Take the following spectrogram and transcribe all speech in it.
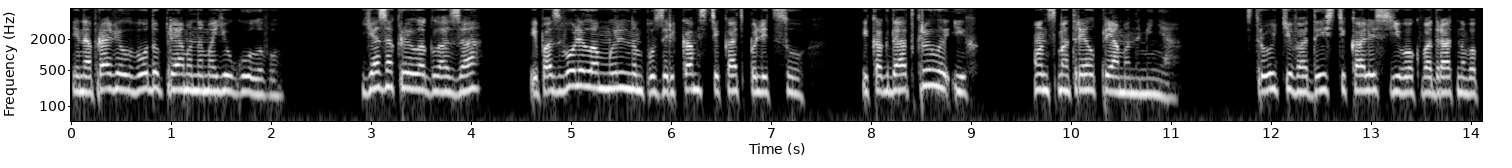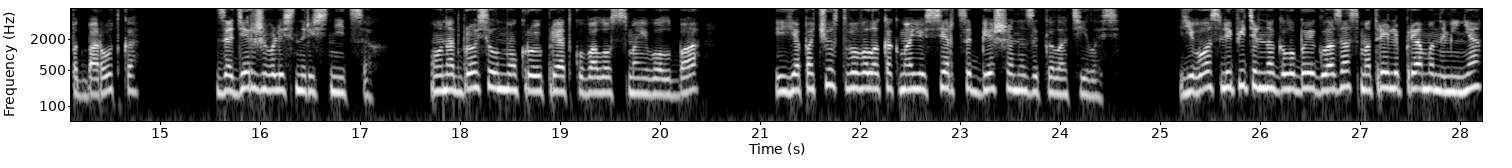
и направил воду прямо на мою голову. Я закрыла глаза и позволила мыльным пузырькам стекать по лицу, и когда открыла их, он смотрел прямо на меня. Струйки воды стекали с его квадратного подбородка, задерживались на ресницах. Он отбросил мокрую прядку волос с моего лба, и я почувствовала, как мое сердце бешено заколотилось. Его ослепительно-голубые глаза смотрели прямо на меня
